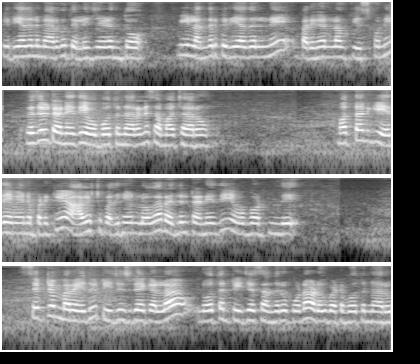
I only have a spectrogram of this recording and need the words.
ఫిర్యాదుల మేరకు తెలియజేయడంతో వీళ్ళందరి ఫిర్యాదులని పరిగణలోకి తీసుకుని రిజల్ట్ అనేది ఇవ్వబోతున్నారని సమాచారం మొత్తానికి ఏదేమైనప్పటికీ ఆగస్టు పదిహేనులోగా రిజల్ట్ అనేది ఇవ్వబోతుంది సెప్టెంబర్ ఐదు టీచర్స్ డే కల్లా నూతన టీచర్స్ అందరూ కూడా అడుగుపెట్టబోతున్నారు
